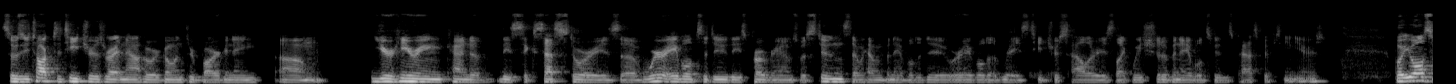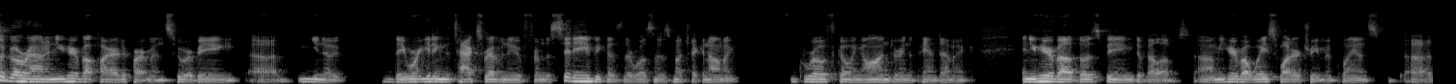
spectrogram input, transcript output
So as you talk to teachers right now who are going through bargaining, um, you're hearing kind of these success stories of we're able to do these programs with students that we haven't been able to do. We're able to raise teacher salaries like we should have been able to these past 15 years. But you also go around and you hear about fire departments who are being, uh, you know, they weren't getting the tax revenue from the city because there wasn't as much economic growth going on during the pandemic. And you hear about those being developed. Um, you hear about wastewater treatment plants uh,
